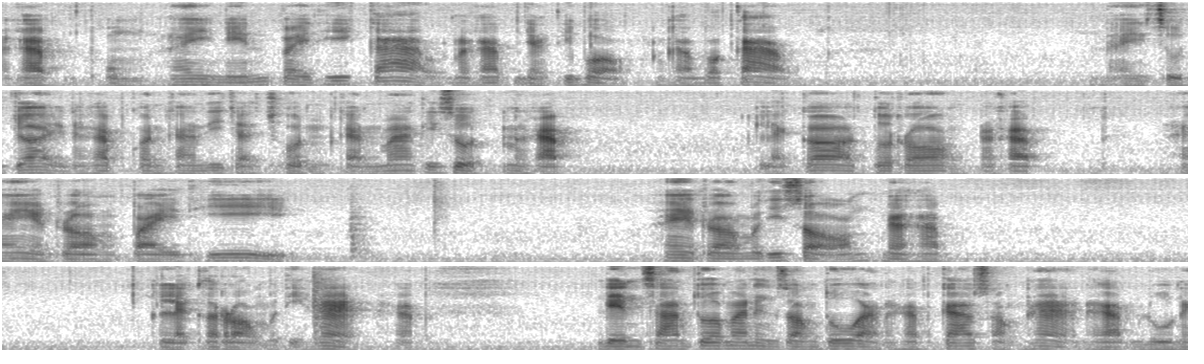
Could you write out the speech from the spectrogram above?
นะครับ ผมให้เน้นไปที่ 9 นะครับ อย่างที่บอกนะครับว่า 9 ในสูตรย่อยนะครับ ค่อนข้างที่จะชนกันมากที่สุดนะครับ และก็ตัวรองนะครับ ให้รองไปที่ ให้รองไปที่ 2 นะครับ และก็รองมาที่5นะครับเด่น3 ตัวมา 1 2 ตัวนะครับ925นะครับดูใน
